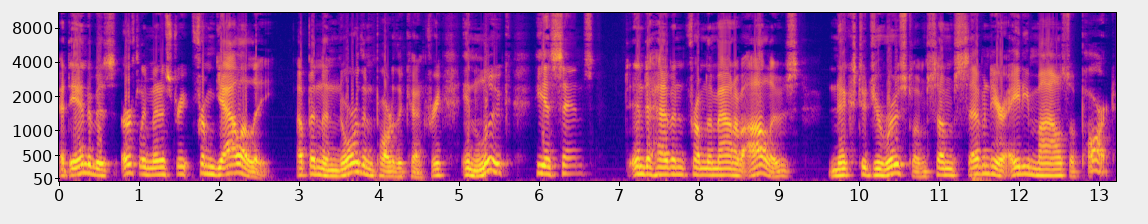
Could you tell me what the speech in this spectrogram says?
at the end of his earthly ministry from Galilee up in the northern part of the country. In Luke, he ascends into heaven from the Mount of Olives next to Jerusalem, some 70 or 80 miles apart.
